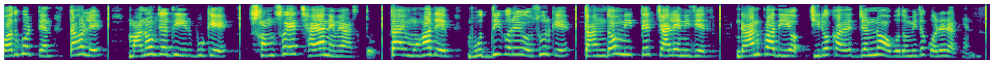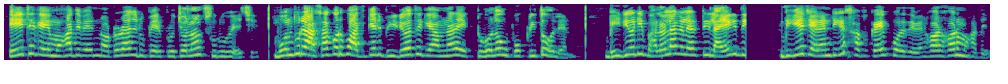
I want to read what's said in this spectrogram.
বধ করতেন, তাহলে মানব জাতির বুকে সংশয়ের ছায়া নেমে আসতো। তাই মহাদেব বুদ্ধি করে অসুরকে তাণ্ডব নৃত্যের চালে নিজের ডান পা দিয়ে চিরকালের জন্য অবদমিত করে রাখেন। এই থেকে মহাদেবের নটরাজ রূপের প্রচলন শুরু হয়েছে। বন্ধুরা, আশা করব আজকের ভিডিও থেকে আপনারা একটু হলেও উপকৃত হলেন। ভিডিওটি ভালো লাগলে একটি লাইক দিয়ে চ্যানেলটিকে সাবস্ক্রাইব করে দেবেন। হর হর মহাদেব।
